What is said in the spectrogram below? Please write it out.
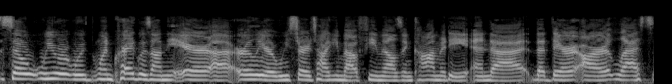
so we were when Craig was on the air uh, earlier. We started talking about females in comedy, and uh, that there are less,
